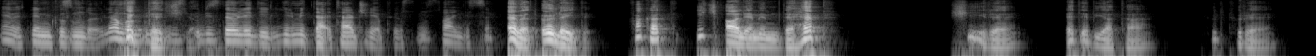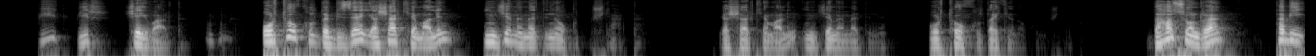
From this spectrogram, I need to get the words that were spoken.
Evet benim kızım da öyle ama tek biz, tercih yaptı. biz de öyle değil. 20 tercih yapıyorsunuz. Hangisi? Evet öyleydi. Fakat iç alemimde hep şiire, edebiyata, kültüre büyük bir şey vardı. Ortaokulda bize Yaşar Kemal'in İnce Mehmet'ini okutmuşlardı. Yaşar Kemal'in İnce Mehmet'ini ortaokuldayken okumuştuk. Daha sonra tabii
